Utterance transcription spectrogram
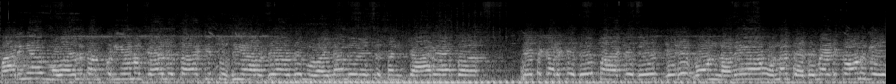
ਸਾਰੀਆਂ ਮੋਬਾਈਲ ਕੰਪਨੀਆਂ ਨੂੰ ਕਹਿ ਦਿੱਤਾ ਕਿ ਤੁਸੀਂ ਆਪਦੇ ਆਪਦੇ ਮੋਬਾਈਲਾਂ ਦੇ ਵਿੱਚ ਸੰਚਾਰ ਐਪ ਫਿੱਟ ਕਰਕੇ ਦਿਓ, ਪਾ ਕੇ ਦਿਓ। ਜਿਹੜੇ ਫੋਨ ਨਵੇਂ ਆ, ਉਹਨਾਂ ਤੇ ਆਟੋਮੈਟਿਕ ਆਉਣਗੇ।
